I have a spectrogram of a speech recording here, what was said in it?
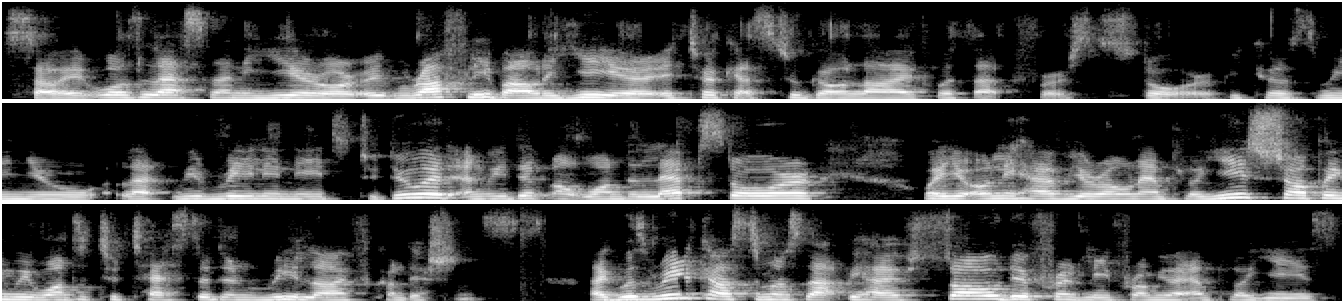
So it was less than a year or roughly about a year it took us to go live with that first store because we knew that we really need to do it and we did not want a lab store where you only have your own employees shopping. We wanted to test it in real life conditions, like with real customers that behave so differently from your employees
